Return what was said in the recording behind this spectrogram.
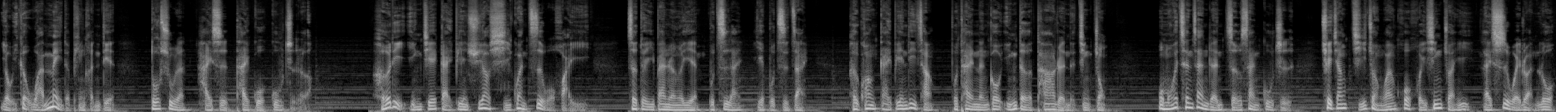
有一个完美的平衡点。”多数人还是太过固执了。合理迎接改变需要习惯自我怀疑，这对一般人而言不自然也不自在。何况改变立场不太能够赢得他人的敬重。我们会称赞人择善固执，却将急转弯或回心转意来视为软弱，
